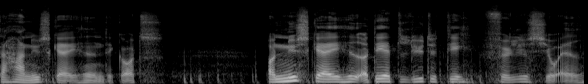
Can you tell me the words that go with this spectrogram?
der har nysgerrigheden det godt. Og nysgerrighed og det at lytte, det følges jo ad.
